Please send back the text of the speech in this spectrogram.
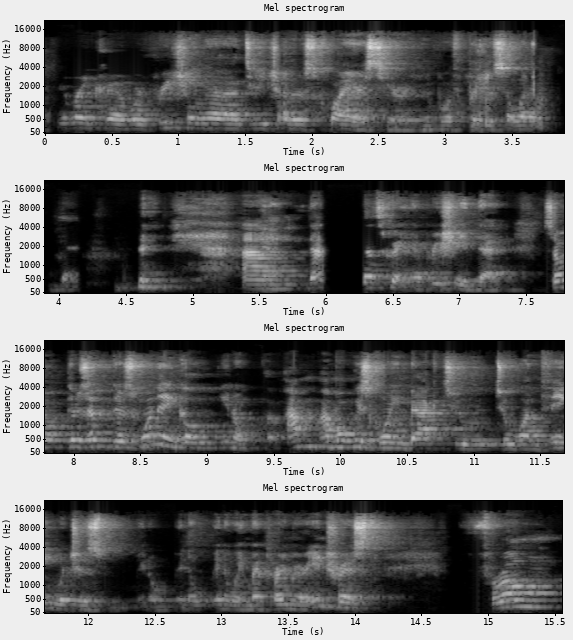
I feel like uh, we're preaching uh, to each other's choirs here. We both produce a lot of um, yeah. that, that's great. I appreciate that. So there's a, there's one angle. You know, I'm, I'm always going back to to one thing, which is you know in a, in a way my primary interest from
